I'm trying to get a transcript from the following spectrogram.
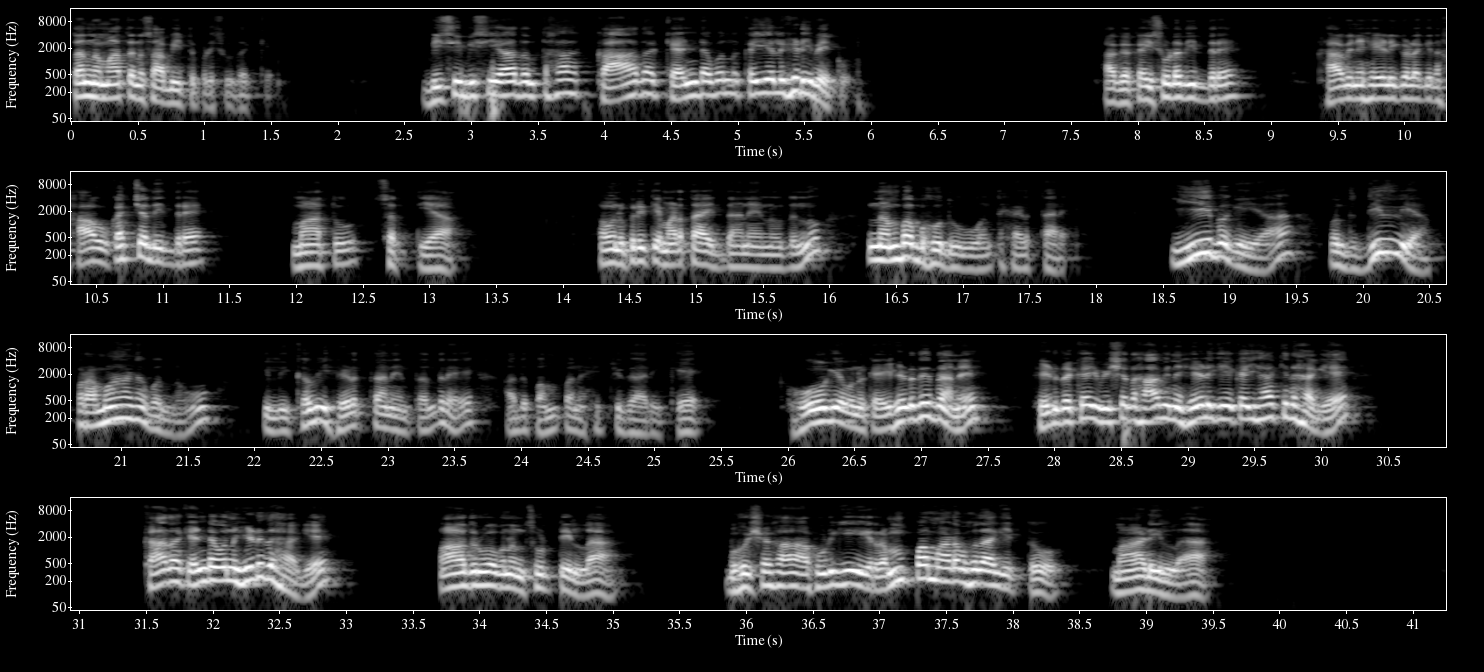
ತನ್ನ ಮಾತನ್ನು ಸಾಬೀತುಪಡಿಸುವುದಕ್ಕೆ. ಬಿಸಿ ಬಿಸಿಯಾದಂತಹ ಕಾದ ಕೆಂಡವನ್ನು ಕೈಯಲ್ಲಿ ಹಿಡಿಬೇಕು. ಆಗ ಕೈ ಸುಡದಿದ್ದರೆ ಹಾವಿನ ಹೇಳಿಗೊಳಗಿನ ಹಾವು ಕಚ್ಚದಿದ್ದರೆ ಮಾತು ಸತ್ಯ. ಅವನು ಪ್ರೀತಿ ಮಾಡ್ತಾ ಇದ್ದಾನೆ ಅನ್ನೋದನ್ನು ನಂಬಬಹುದು ಅಂತ ಹೇಳ್ತಾರೆ. ಈ ಬಗೆಯ ಒಂದು ದಿವ್ಯ ಪ್ರಮಾಣವನ್ನು ಇಲ್ಲಿ ಕವಿ ಹೇಳ್ತಾನೆ ಅಂತಂದರೆ ಅದು ಪಂಪನ ಹೆಚ್ಚುಗಾರಿಕೆ. ಹೋಗಿ ಅವನು ಕೈ ಹಿಡಿದಿದ್ದಾನೆ ಹಿಡಿದ ಕೈ ವಿಷದ ಹಾವಿನ ಹೇಳಿಗೆ ಕೈ ಹಾಕಿದ ಹಾಗೆ, ಕಾದ ಕೆಂಡವನ್ನು ಹಿಡಿದ ಹಾಗೆ, ಆದರೂ ಅವನನ್ನು ಸುಟ್ಟಿಲ್ಲ. ಬಹುಶಃ ಆ ಹುಡುಗಿ ರಂಪ ಮಾಡಬಹುದಾಗಿತ್ತು. ಮಾಡಿಲ್ಲ.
